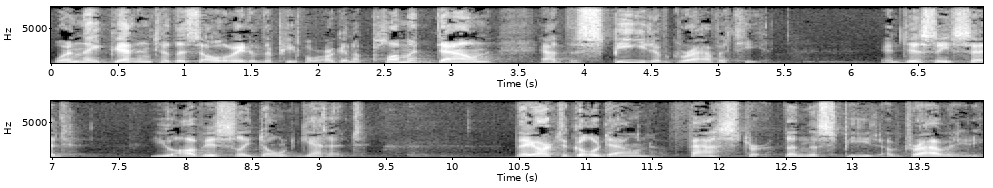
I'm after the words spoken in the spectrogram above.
when they get into this elevator, the people are going to plummet down at the speed of gravity. And Disney said, you obviously don't get it. They are to go down faster than the speed of gravity.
